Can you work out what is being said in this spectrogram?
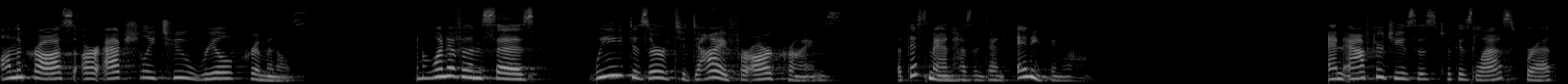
on the cross, are actually two real criminals. And one of them says, We deserve to die for our crimes, but this man hasn't done anything wrong. And after Jesus took his last breath,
